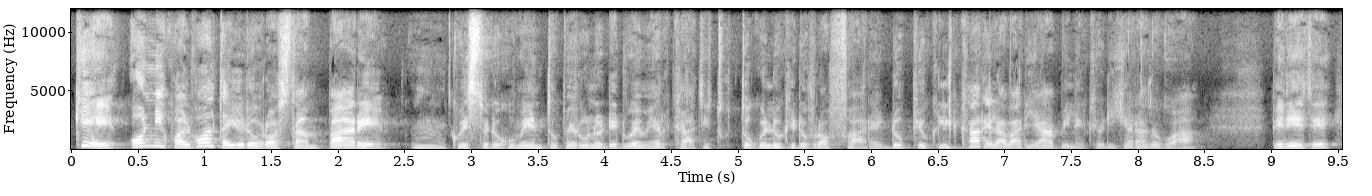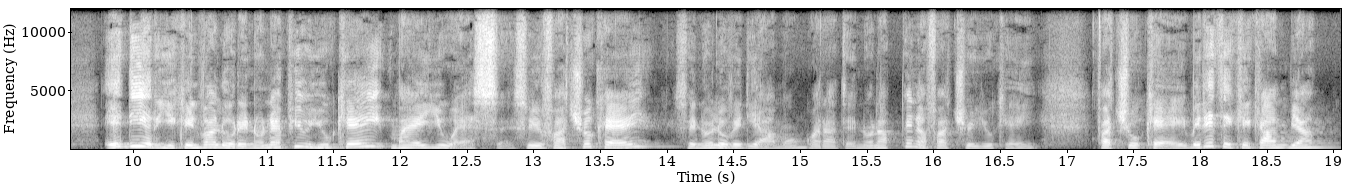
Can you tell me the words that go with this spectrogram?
Che ogni qualvolta io dovrò stampare mh, mm, questo documento per uno dei due mercati, tutto quello che dovrò fare è doppio cliccare la variabile che ho dichiarato qua, vedete? E dirgli che il valore non è più UK ma è US. Se io faccio OK, se noi lo vediamo, guardate, non appena faccio UK, faccio OK, vedete che cambia?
